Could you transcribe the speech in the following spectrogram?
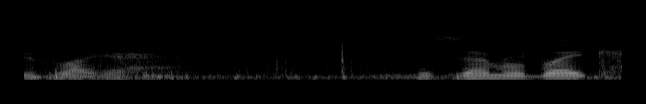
beautiful out here. This is Emerald Lake.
